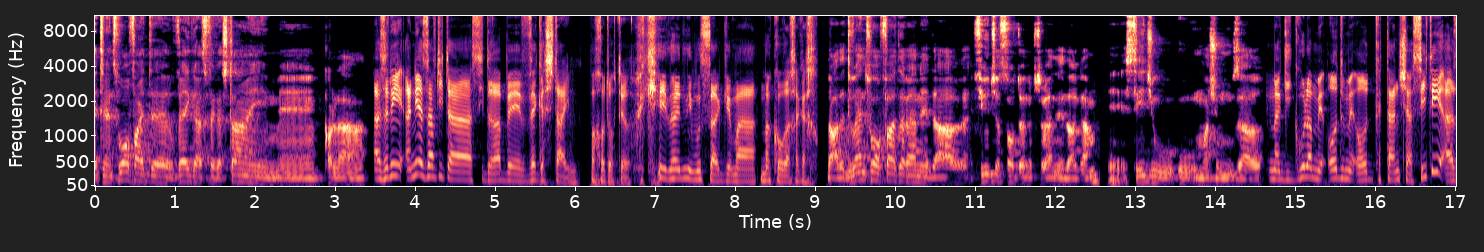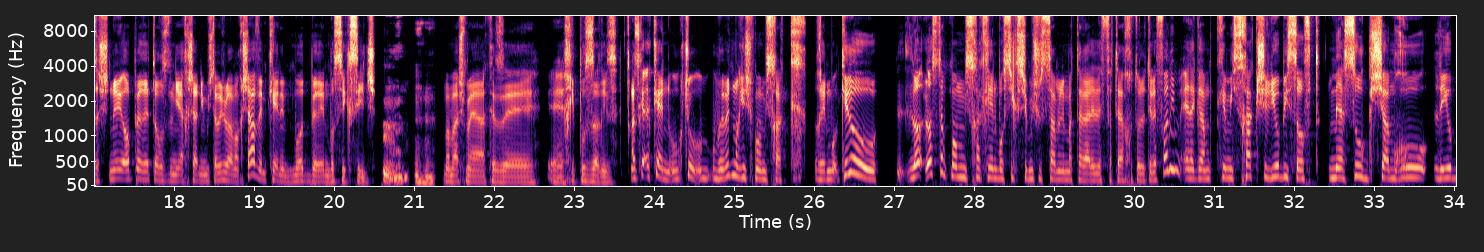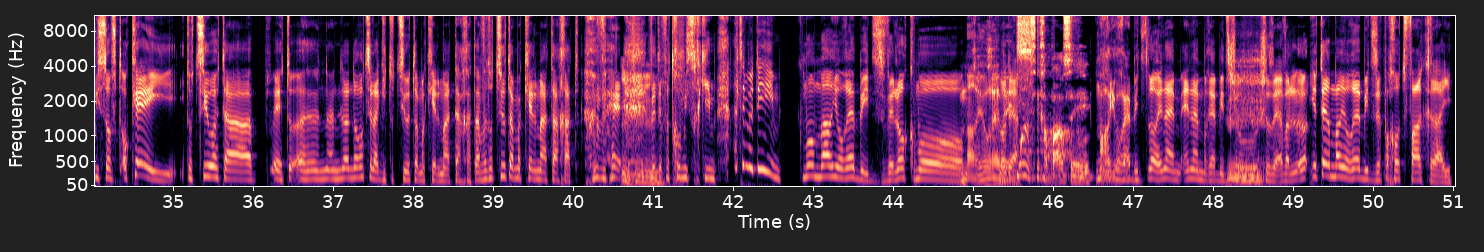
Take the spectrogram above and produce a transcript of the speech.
Advanced Warfighter, Vegas, Vegas 2, אה, כל ה... אז אני אני עזבתי את הסדרה ב Vegas 2, פחות או יותר. כאילו אין לי מושג מה- מה קורה אחר כך. לא, Advanced Warfighter היה נהדר, Future Soldier אני חושב היה נהדר גם, Siege הוא הוא משהו מוזר. מהגיגול המאוד מאוד קטן שעשיתי, אז השני operators נניח שאני משתמש בהם עכשיו, הם כן, הם דמות ב Rainbow Six Siege. Hmm. ממש מהכזה אה, חיפוש זריז. אז כן, הוא, הוא, הוא באמת מרגיש כמו משחק Rainbow, כאילו לא, לא סתם כמו משחק Rainbow Six שמישהו שם למטרה לפתח אותו לטלפונים, אלא גם כמשחק של Ubisoft מהסוג שאמרו ל Ubisoft אוקיי, תוציאו את ה... את, אני לא, לא רוצה להגיד תוציאו את המקל מהתחת, אבל תוציאו את המקל מהתחת ו, ותפתחו משחקים, אתם יודעים, כמו Mario Rabbids ולא כמו... Mario לא הפרסי, מריו Rabbids, לא אין להם, אין להם רבידס שהוא, שהוא זה, אבל לא- יותר Mario Rabbids ופחות Far Cry.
